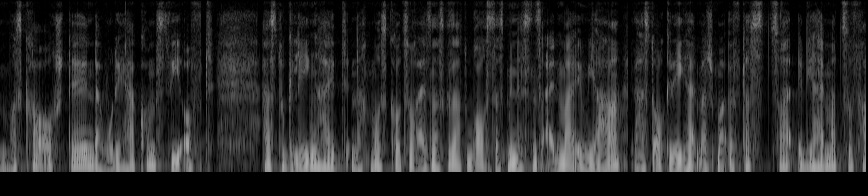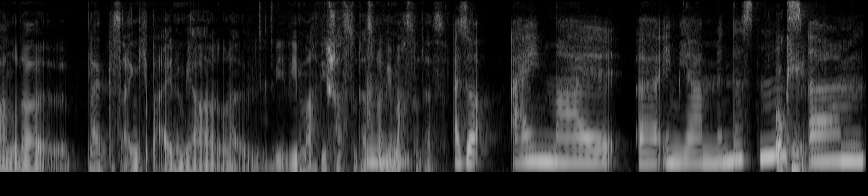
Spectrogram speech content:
Moskau auch stellen, da wo du herkommst. Wie oft hast du Gelegenheit, nach Moskau zu reisen? Hast gesagt, du brauchst das mindestens einmal im Jahr. Hast du auch Gelegenheit, manchmal öfters in die Heimat zu fahren oder bleibt es eigentlich bei einem Jahr? Oder wie, wie, mach, wie schaffst du das oder wie mhm. machst du das? Also einmal äh, im Jahr mindestens. Okay. Ähm,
